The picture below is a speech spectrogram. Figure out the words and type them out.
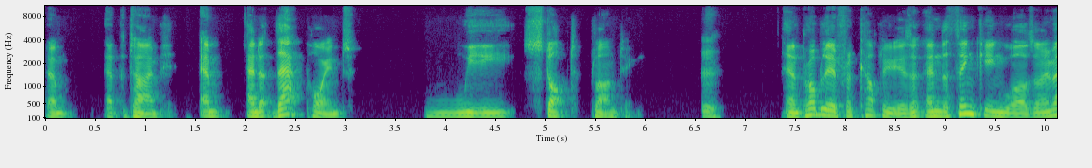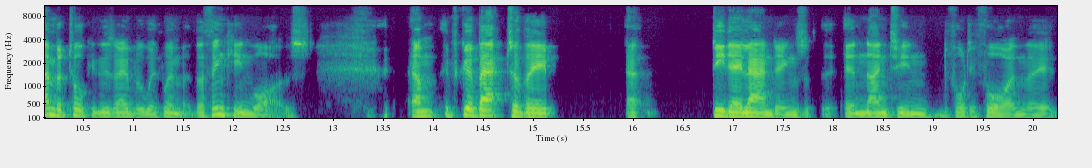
um, at the time, um, and at that point, we stopped planting. Mm. And probably for a couple of years, and the thinking was, I remember talking this over with Wimber. The thinking was, um, if you go back to the uh, D-Day landings in 1944 in the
